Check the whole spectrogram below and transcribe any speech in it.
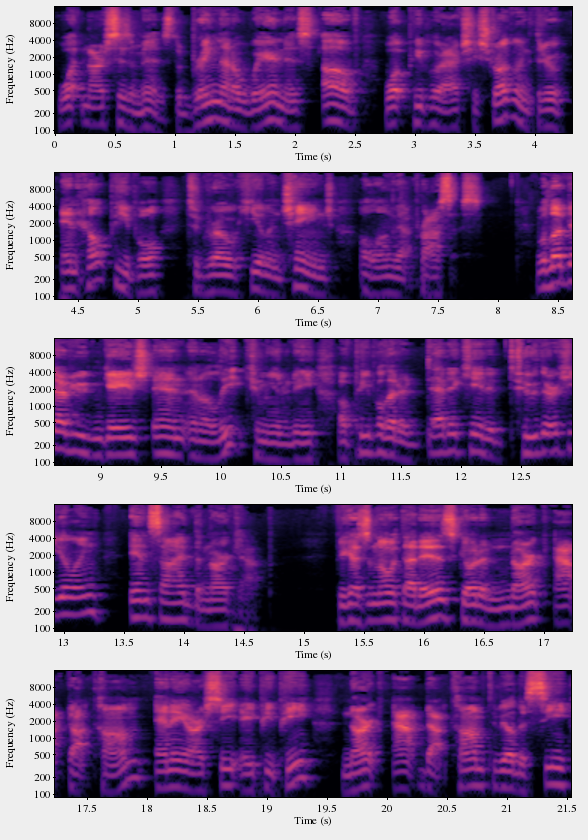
what narcissism is, to bring that awareness of what people are actually struggling through and help people to grow, heal, and change along that process. We'd love to have you engaged in an elite community of people that are dedicated to their healing inside the NARC app. If you guys don't know what that is, go to narcapp.com, N A R C A P P, narcapp.com to be able to see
